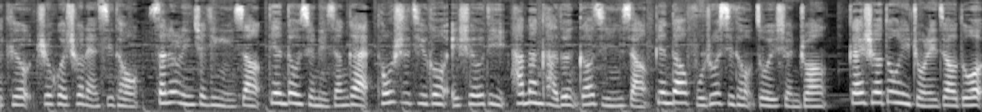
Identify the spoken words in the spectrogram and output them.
IQ 智慧车联系统、三六零全景影像、电动行李箱盖，同时提供 HUD 哈曼卡顿高级音响、变道辅助系统作为选装。该车动力种类较多，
